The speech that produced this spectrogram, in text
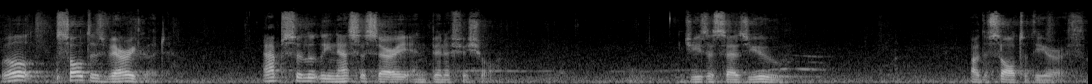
well, salt is very good absolutely necessary and beneficial. Jesus says, You are the salt of the earth.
